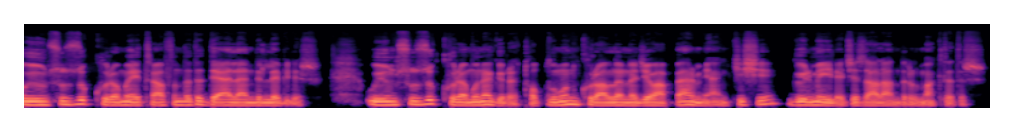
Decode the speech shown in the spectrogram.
uyumsuzluk kuramı etrafında da değerlendirilebilir. Uyumsuzluk kuramına göre toplumun kurallarına cevap vermeyen kişi gülme ile cezalandırılmaktadır.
